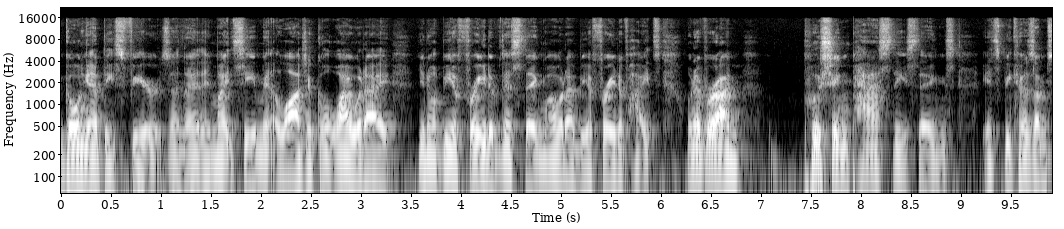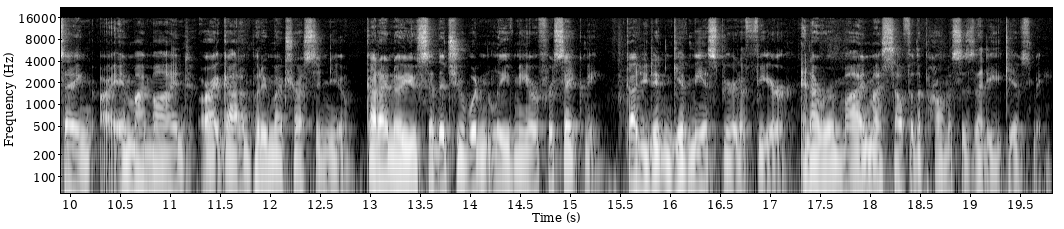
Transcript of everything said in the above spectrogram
going at these fears and they might seem illogical why would i you know be afraid of this thing? Why would i be afraid of heights? Whenever i'm pushing past these things it's because i'm saying uh, in my mind all right god i'm putting my trust in you. God i know you said that you wouldn't leave me or forsake me God, you didn't give me a spirit of fear. And I remind myself of the promises that He gives me.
